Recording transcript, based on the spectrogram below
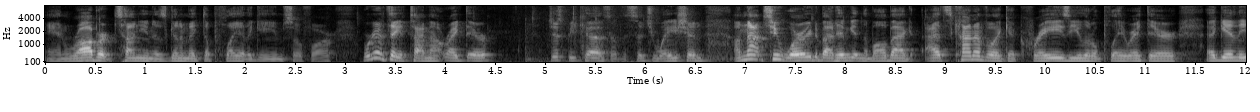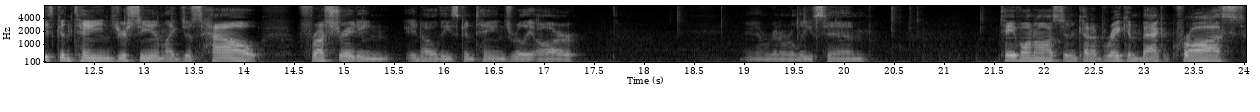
And Robert Tonyan is going to make the play of the game so far. We're going to take a timeout right there just because of the situation. I'm not too worried about him getting the ball back. It's kind of like a crazy little play right there. Again, these contains, you're seeing like just how frustrating, you know, these contains really are. And we're going to release him. Tavon Austin kind of breaking back across.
